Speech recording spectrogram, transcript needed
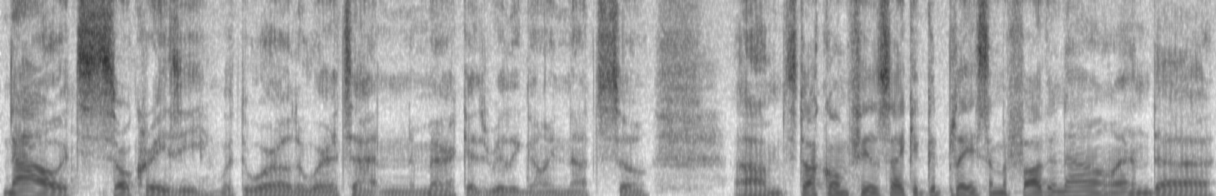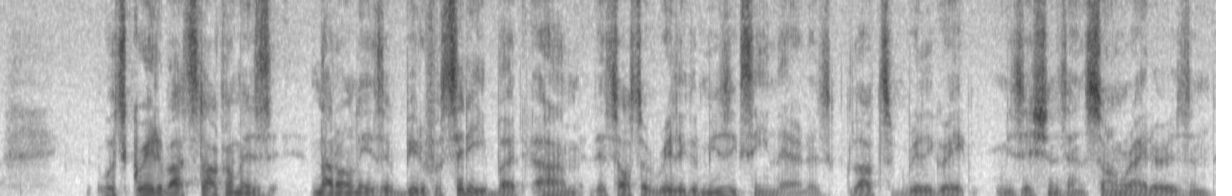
now it's so crazy with the world and where it's at, and America is really going nuts. So um, Stockholm feels like a good place. I'm a father now, and uh, what's great about Stockholm is not only is it a beautiful city, but um, it's also a really good music scene there. There's lots of really great musicians and songwriters, and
